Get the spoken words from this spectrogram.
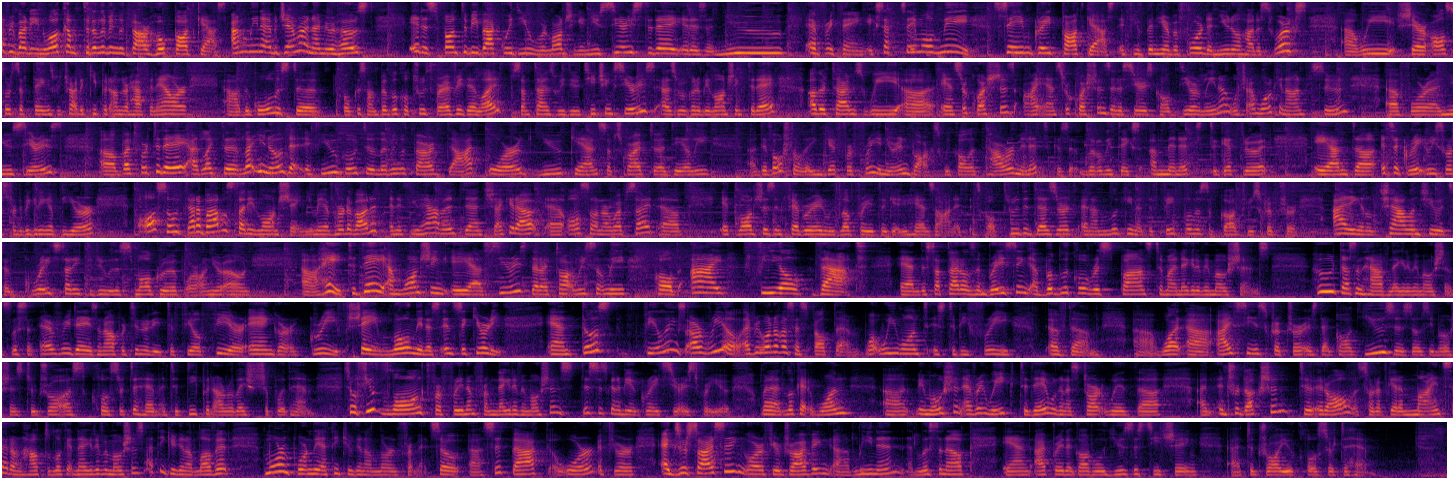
everybody, and welcome to the Living with Power Hope podcast. I'm Lina AbuJamra, and I'm your host. It is fun to be back with you. We're launching a new series today. It is a new everything, except same old me, same great podcast. If you've been here before, then you know how this works. Uh, we share all sorts of things. We try to keep it under half an hour. Uh, the goal is to focus on biblical truth for everyday life. Sometimes we do teaching series, as we're going to be launching today. Other times we uh, answer questions. I answer questions in a series called Dear Lina, which I'm working on soon uh, for a new series. Uh, but for today, I'd like to let you know that if you go to livingwithpower.org, you can subscribe to a daily uh, devotional that you can get for free in your inbox. We call it Power Minute because it literally takes a minute to get through it. And uh, it's a great resource for the beginning of the year. Also, we've got a Bible study launching. You may have heard about it. And if you haven't, then check it out. Uh, also on our website, uh, it launches in February, and we'd love for you to get your hands on it. It's called Through the Desert, and I'm looking at the faithfulness of God through Scripture. I think it'll challenge you. It's a great study to do with a small group or on your own. Uh, hey, today I'm launching a, uh, series that I taught recently called I Feel That. And the subtitle is Embracing a Biblical Response to My Negative Emotions. Who doesn't have negative emotions? Listen, every day is an opportunity to feel fear, anger, grief, shame, loneliness, insecurity. And those feelings are real. Every one of us has felt them. What we want is to be free of them. Uh, what uh, I see in scripture is that God uses those emotions to draw us closer to Him and to deepen our relationship with Him. So if you've longed for freedom from negative emotions, this is going to be a great series for you. When I look at one uh, emotion every week. Today, we're going to start with uh, an introduction to it all, sort of get a mindset on how to look at negative emotions. I think you're going to love it. More importantly, I think you're going to learn from it. So uh, sit back, or if you're exercising or if you're driving, uh, lean in and listen up. And I pray that God will use this teaching uh, to draw you closer to Him.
